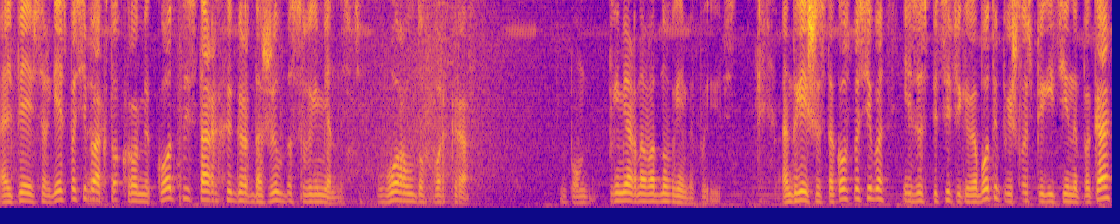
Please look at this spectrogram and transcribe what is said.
Альпеев Сергей, спасибо. Так. А кто, кроме код и старых игр, дожил до современности? World of Warcraft. Помню, примерно в одно время появились. Андрей Шестаков, спасибо. Из-за специфики работы пришлось перейти на ПК.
